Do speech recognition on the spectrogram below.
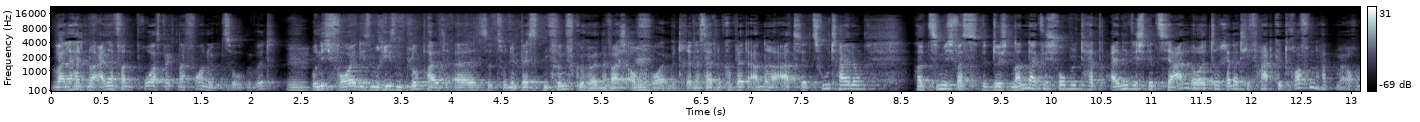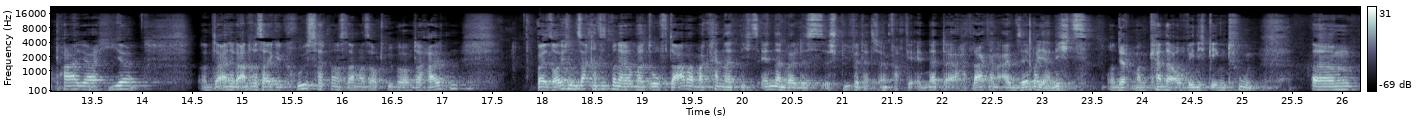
weil halt nur einer von pro Aspekt nach vorne gezogen wird mhm. und nicht vorher diesem riesen Blub halt äh, so zu den besten fünf gehören. Da war ich auch mhm. vorher mit drin. Das ist halt eine komplett andere Art der Zuteilung. Hat ziemlich was durcheinander geschubbelt, hat einige Spezialleute relativ hart getroffen, hatten wir auch ein paar ja hier der eine oder andere sei gegrüßt, hat man uns damals auch drüber unterhalten. Bei solchen Sachen sitzt man halt auch mal doof da, aber man kann halt nichts ändern, weil das Spielfeld hat sich einfach geändert. Da lag an einem selber ja nichts und ja. man kann da auch wenig gegen tun. Ähm,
